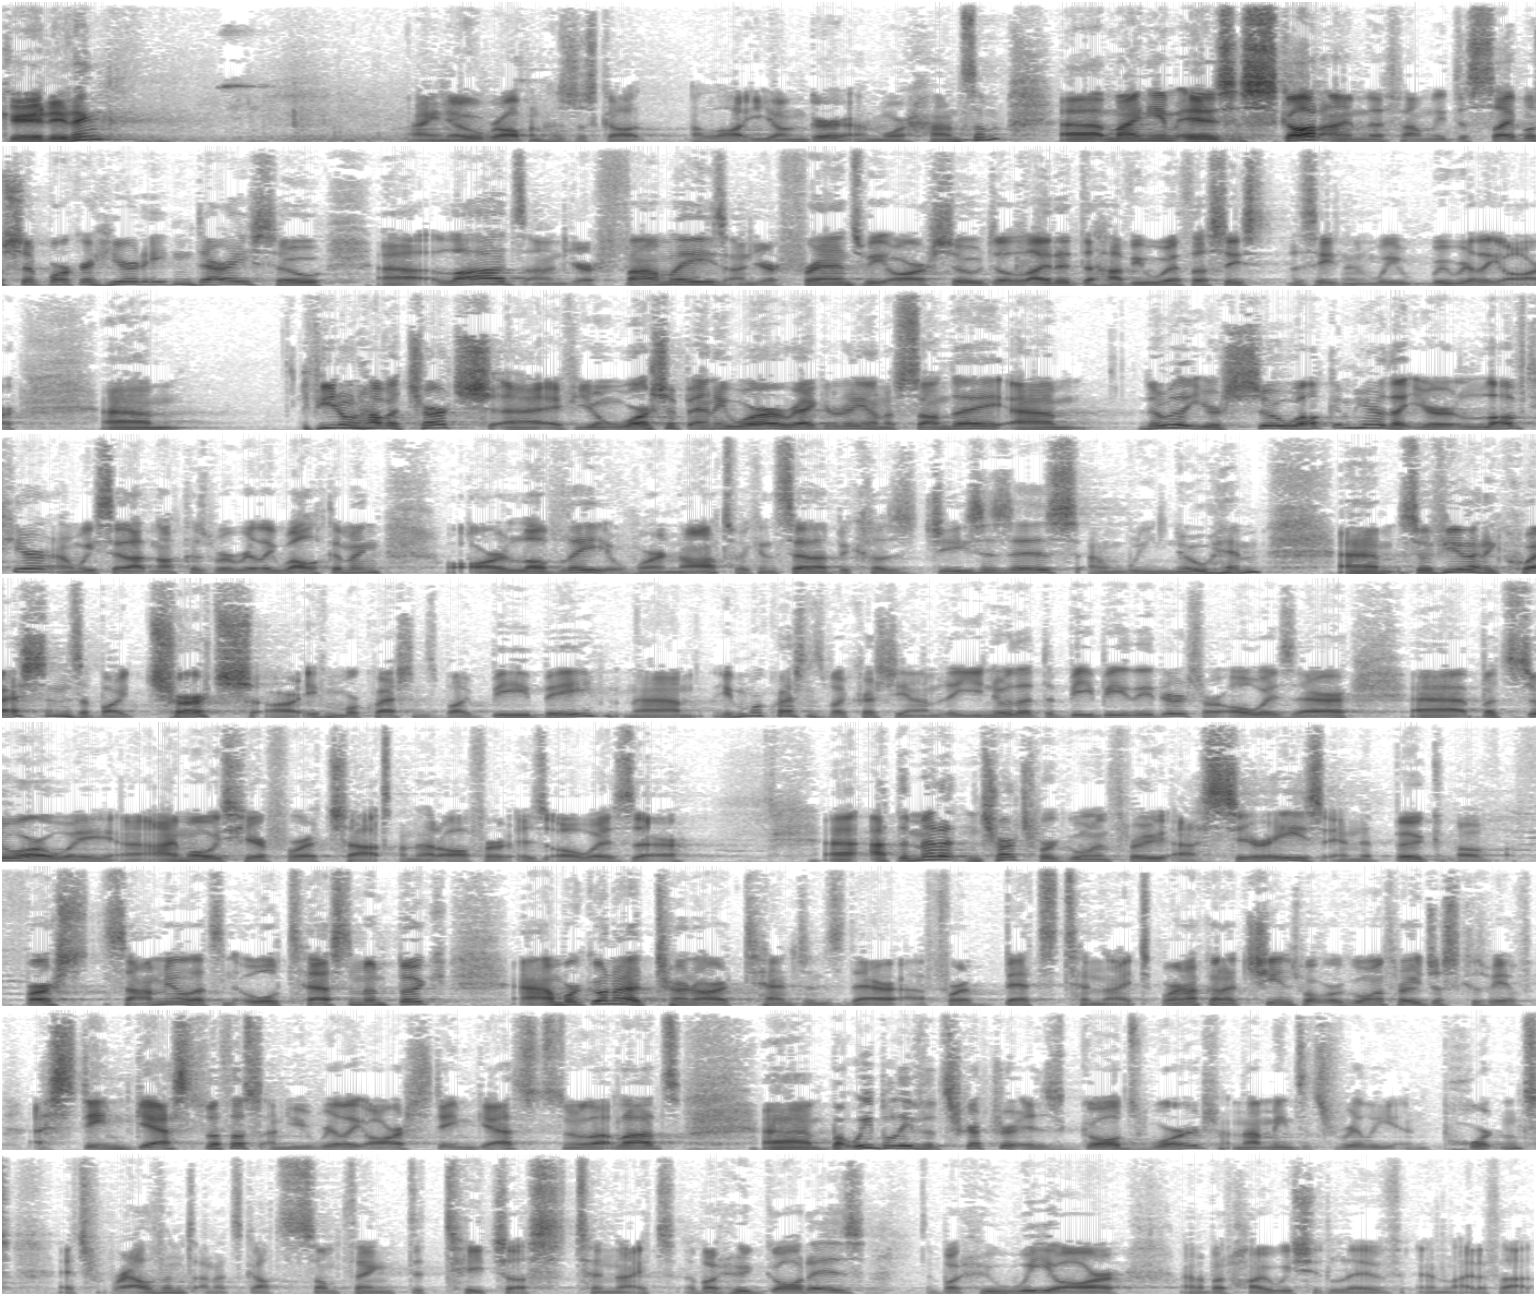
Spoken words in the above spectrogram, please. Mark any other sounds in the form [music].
Good evening. I know Robin has just got a lot younger and more handsome. Uh, my name is Scott. I'm the family discipleship worker here at Edenderry. So, uh, lads and your families and your friends, we are so delighted to have you with us this, this evening. We, we really are. Um, if you don't have a church, uh, if you don't worship anywhere regularly on a Sunday, um, know that you're so welcome here, that you're loved here. And we say that not because we're really welcoming or lovely. We're not. We can say that because Jesus is and we know him. Um, so if you have any questions about church or even more questions about BB, um, even more questions about Christianity, you know that the BB leaders are always there. Uh, but so are we. Uh, I'm always here for a chat, and that offer is always there. Uh, at the minute in church, we're going through a series in the book of First Samuel. It's an Old Testament book, and we're going to turn our attentions there for a bit tonight. We're not going to change what we're going through just because we have esteemed guests with us, and you really are esteemed guests. Know that, lads. Um, but we believe that Scripture is God's word, and that means it's really important, it's relevant, and it's got something to teach us tonight about who God is, about who we are, and about how we should live in light of that.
